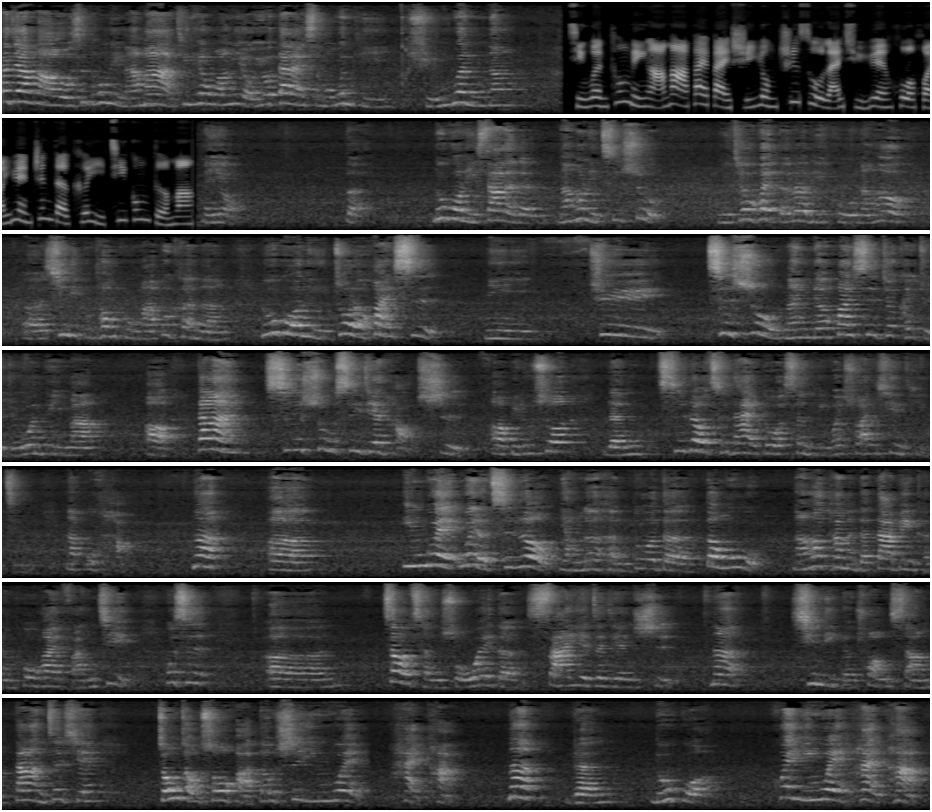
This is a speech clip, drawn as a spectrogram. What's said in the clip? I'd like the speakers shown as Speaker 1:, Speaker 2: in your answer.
Speaker 1: 大家好，我是通灵阿妈。今天网友又带来什么问题询问呢？
Speaker 2: 请问通灵阿妈拜拜时用吃素来许愿或还愿，真的可以积功德吗？
Speaker 1: 没有。的，如果你杀了人，然后你吃素，你就会得乐离苦，然后呃心里不痛苦吗？不可能。如果你做了坏事，你去吃素，那你的坏事就可以解决问题吗？哦，当然吃素是一件好事哦，比如说。人吃肉吃太多，身体会酸性体质，那不好。那呃，因为为了吃肉，养了很多的动物，然后他们的大便可能破坏环境，或是呃造成所谓的杀业这件事，那心理的创伤。当然，这些种种说法都是因为害怕。那人如果会因为害怕，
